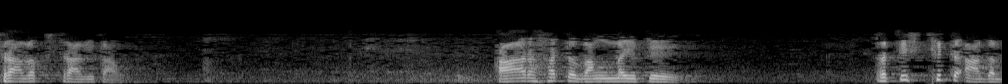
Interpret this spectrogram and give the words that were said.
श्रावक श्राविकाओं। आरहत वांग्मय के प्रतिष्ठित आगम।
